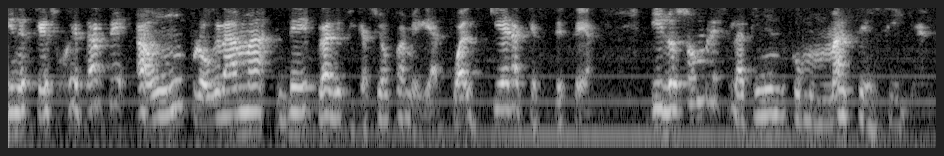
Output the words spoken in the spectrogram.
tienes que sujetarte a un programa de planificación familiar, cualquiera que este sea. Y los hombres la tienen como más sencillas.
